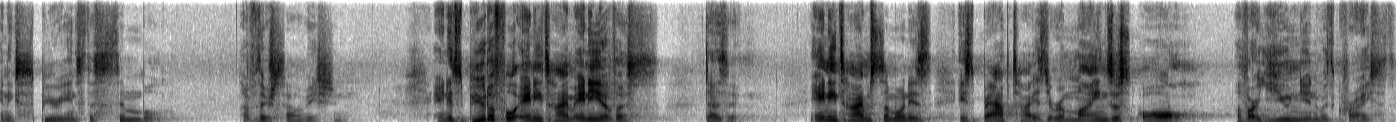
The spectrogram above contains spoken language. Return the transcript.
and experience the symbol of their salvation. And it's beautiful anytime any of us does it. Anytime someone is, is baptized, it reminds us all of our union with Christ,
